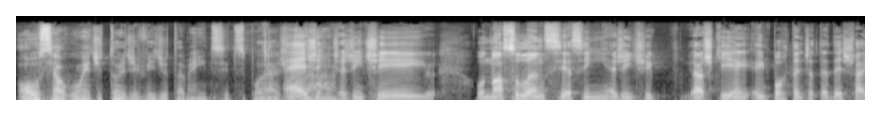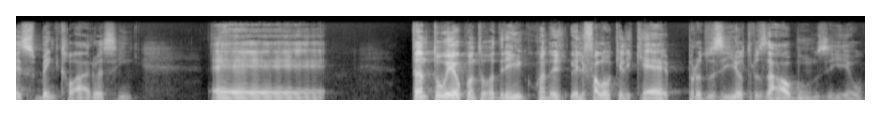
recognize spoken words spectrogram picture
Ou se algum editor de vídeo também se dispor a ajudar. É, gente, a gente. O nosso lance, assim, a gente. Acho que é, é importante até deixar isso bem claro, assim. É, Tanto eu quanto o Rodrigo, quando ele falou que ele quer produzir outros álbuns, e eu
